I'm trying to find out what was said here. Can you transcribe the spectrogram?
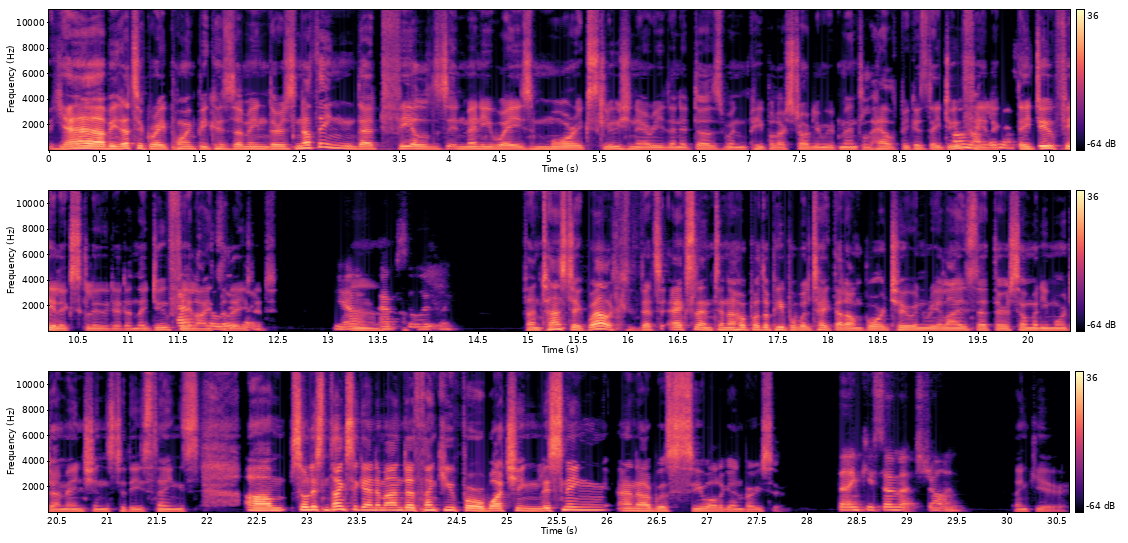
Yeah, I mean, that's a great point because, I mean, there's nothing that feels in many ways more exclusionary than it does when people are struggling with mental health because they do Oh my feel it they do feel excluded and they do feel Absolutely. isolated. Yeah, Yeah. absolutely. Fantastic. Well, that's excellent, and I hope other people will take that on board too and realize that there are so many more dimensions to these things. Um, so listen, thanks again, Amanda. Thank you for watching, listening, and I will see you all again very soon. Thank you so much, John. Thank you.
